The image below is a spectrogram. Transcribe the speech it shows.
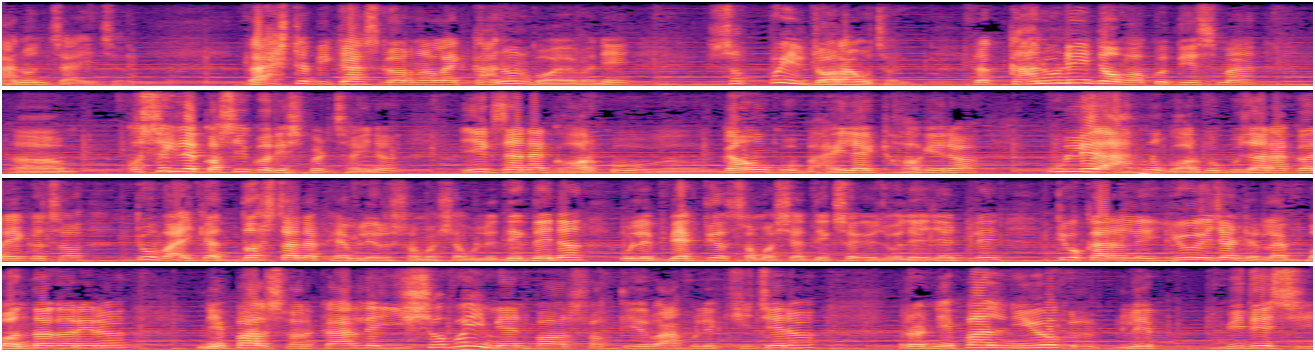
कानुन चाहिन्छ। राष्ट्र विकास गर्नलाई कानुन भयो भने सबै डराउँछन्। र कानुनै नभएको देशमा कसैले कसैको रेस्पेक्ट छैन। एकजना घरको गाउँको भाइलाई ठगेर उसले आफ्नो घरको गुजारा गरेको छ। त्यो भाइका दसजना फ्यामिलीहरू समस्या उसले देख्दैन। उसले व्यक्तिगत समस्या देख्छ यो झोले एजेन्टले। त्यो कारणले यो एजेन्टहरूलाई बन्द गरेर नेपाल सरकारले यी सबै म्यान पावर शक्तिहरू आफूले खिचेर र नेपाल नियोगले विदेशी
